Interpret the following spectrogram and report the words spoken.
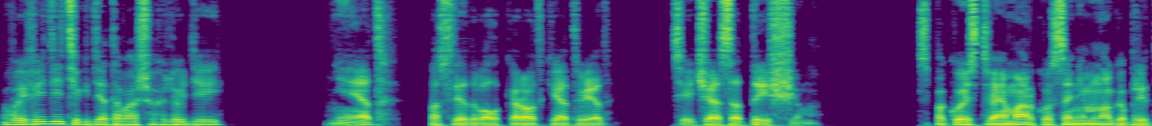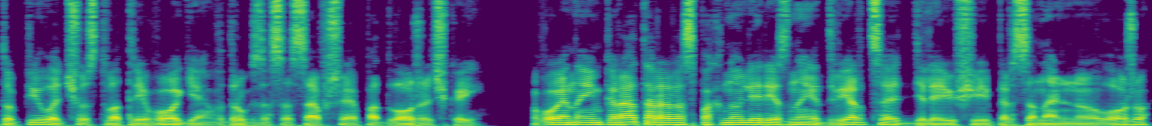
«Вы видите где-то ваших людей?» «Нет», — последовал короткий ответ. «Сейчас отыщем». Спокойствие Маркуса немного притупило чувство тревоги, вдруг засосавшее под ложечкой. Воины Императора распахнули резные дверцы, отделяющие персональную ложу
